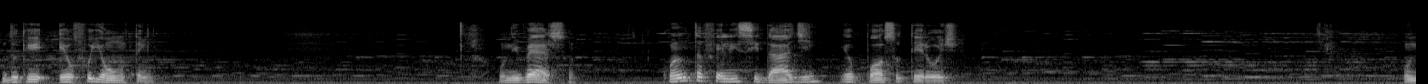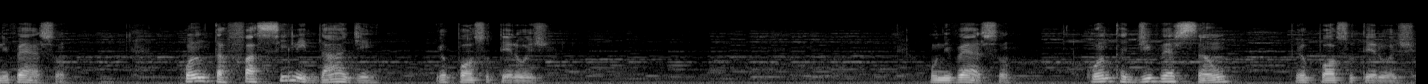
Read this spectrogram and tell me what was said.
do que eu fui ontem? Universo, quanta felicidade eu posso ter hoje? Universo, quanta facilidade eu posso ter hoje? Universo, quanta diversão eu posso ter hoje.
